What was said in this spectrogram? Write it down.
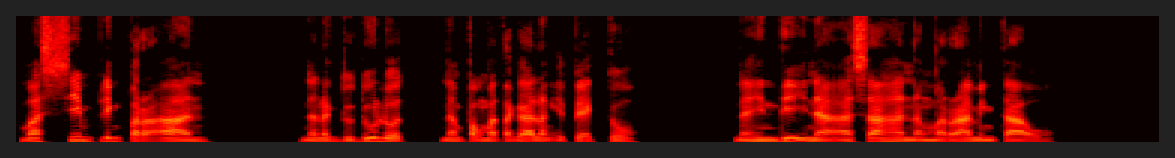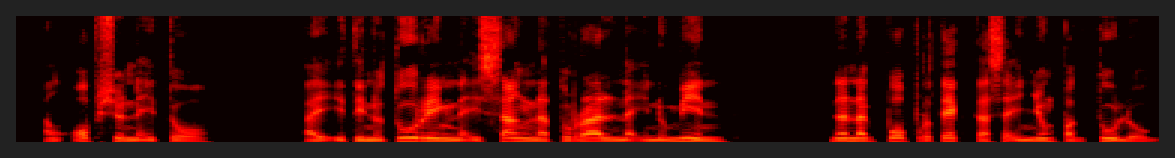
mas simpleng paraan na nagdudulot ng pangmatagalang epekto na hindi inaasahan ng maraming tao. Ang opsyon na ito ay itinuturing na isang natural na inumin na nagpoprotekta sa inyong pagtulog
